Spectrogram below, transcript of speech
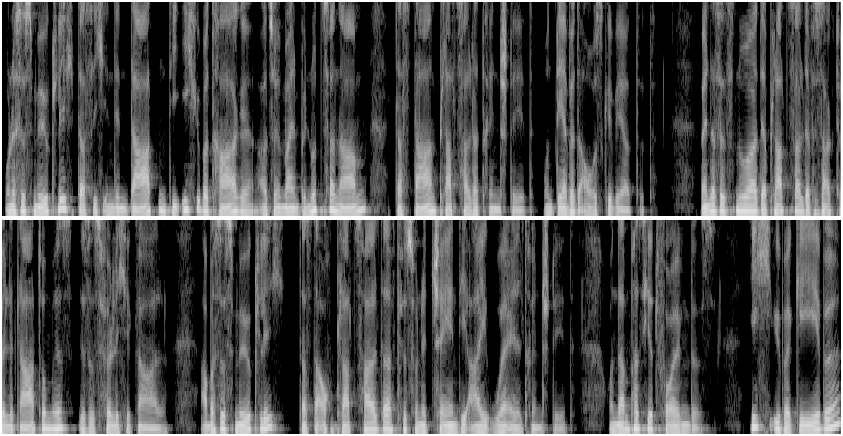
Und es ist möglich, dass ich in den Daten, die ich übertrage, also in meinem Benutzernamen, dass da ein Platzhalter drin steht und der wird ausgewertet. Wenn das jetzt nur der Platzhalter für das aktuelle Datum ist, ist es völlig egal. Aber es ist möglich, dass da auch ein Platzhalter für so eine JNDI-URL drin steht. Und dann passiert Folgendes. Ich übergebe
